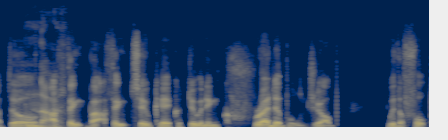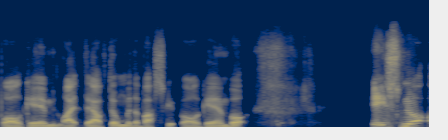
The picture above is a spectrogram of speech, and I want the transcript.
I don't. No. I think, but I think 2K could do an incredible job with a football game, like they have done with a basketball game. But it's not.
